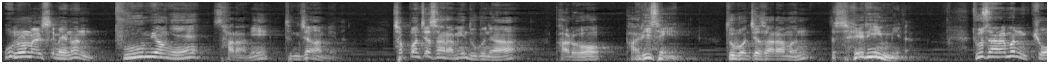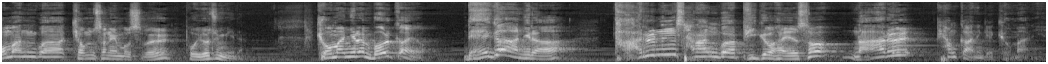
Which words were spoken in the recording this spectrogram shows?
오늘 말씀에는 두 명의 사람이 등장합니다. 첫 번째 사람이 누구냐? 바로 바리새인. 두 번째 사람은 세리입니다. 두 사람은 교만과 겸손의 모습을 보여줍니다. 교만이란 뭘까요? 내가 아니라 다른 사람과 비교하여서 나를 평가하는 게 교만이에요.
